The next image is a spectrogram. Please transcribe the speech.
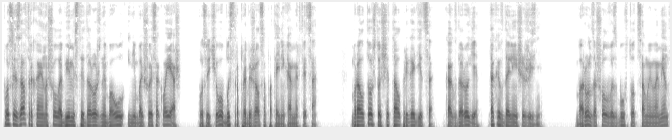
После завтрака я нашел объемистый дорожный баул и небольшой саквояж, после чего быстро пробежался по тайникам мертвеца. Брал то, что считал пригодится, как в дороге, так и в дальнейшей жизни. Барон зашел в избу в тот самый момент,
